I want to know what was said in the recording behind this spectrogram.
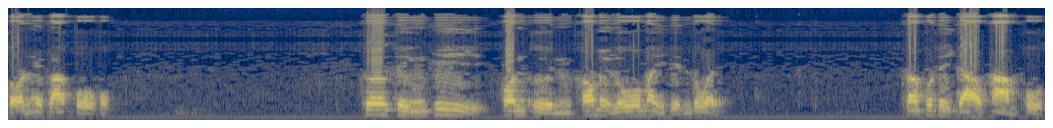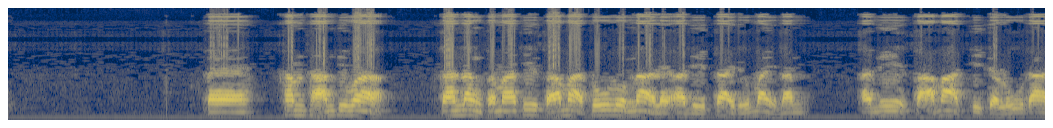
สอนให้พระโกหกคือสิ่งที่คนอื่นเขาไม่รู้ไม่เห็นด้วย พระพุทธเจ้าห้ามพูด แต่คำถามที่ว่าการนั่งสมาธิสามารถรู้ล่วงหน้าและอดีตได้หรือไม่นั้น อันนี้สามารถที่จะรู้ได้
